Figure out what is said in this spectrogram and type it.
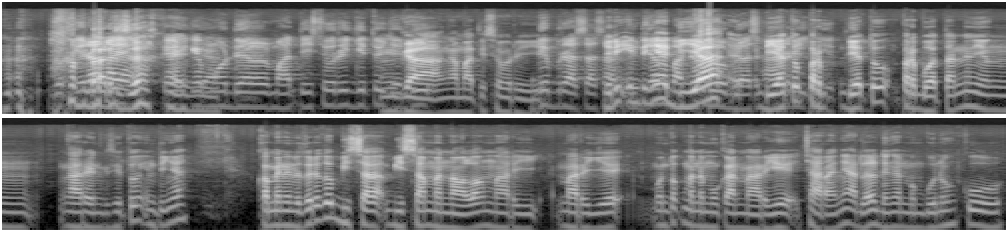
kira kayak, Barzakh kayak, kayak model mati suri gitu. Enggak, enggak mati suri. Jadi dia berasa Jadi intinya dia 12 dia tuh per- gitu. dia tuh perbuatannya yang ngarahin ke situ intinya Commendator itu bisa bisa menolong Mari Marie untuk menemukan Marie. Caranya adalah dengan membunuhku.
